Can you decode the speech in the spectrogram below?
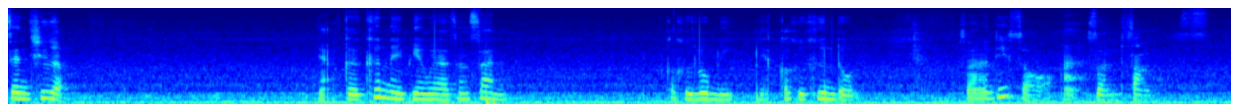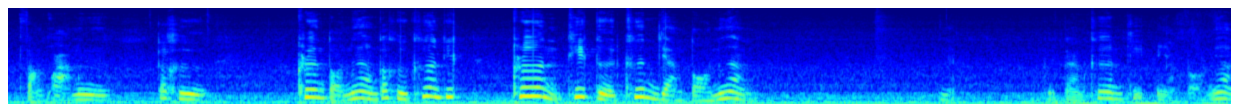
เส้นเชือก เนี่ยเกิดขึ้นในเพียงเวลาสั้นๆ ก็คือรูปนี้ เนี่ยก็คือคลื่นโดน ส่วนอันที่สองอะส่วนฝั่งฝั่งขวามือ ก็คือคลื่นต่อเนื่องก็คือคลื่นที่คลื่นที่เกิดขึ้นอย่างต่อเนื่องเนี่ยเกิดการคลื่นที่เป็นอย่างต่อเนื่อง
